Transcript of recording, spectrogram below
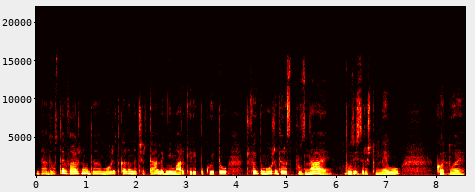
Да, доста е важно да може така да начертаем едни маркери, по които човек да може да разпознае този срещу него, който е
